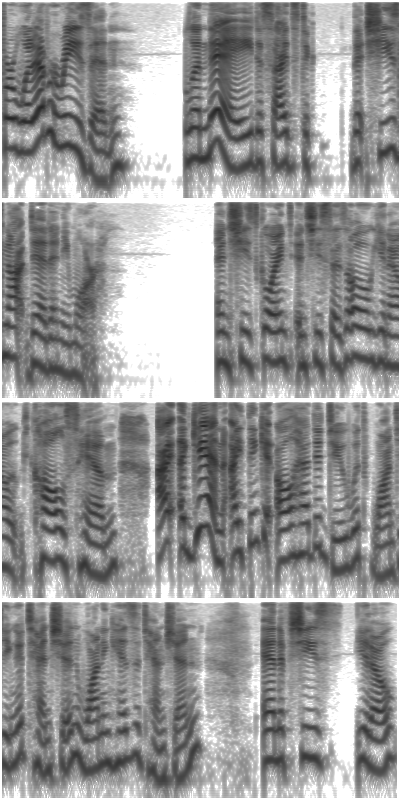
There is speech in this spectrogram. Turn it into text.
for whatever reason, Lennay decides to that she's not dead anymore. And she's going and she says, "Oh, you know," calls him. I again, I think it all had to do with wanting attention, wanting his attention. And if she's, you know,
